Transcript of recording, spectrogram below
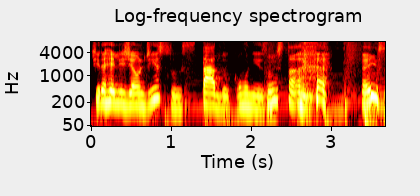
Tira a religião disso, Estado, comunismo. não está. é isso.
